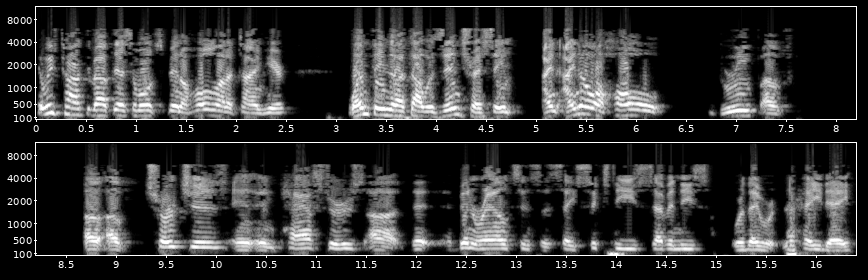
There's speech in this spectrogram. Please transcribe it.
And we've talked about this, I won't spend a whole lot of time here. One thing that I thought was interesting, I, I know a whole group of of, of churches and, and pastors uh, that have been around since the say 60s, 70s, where they were their heyday,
